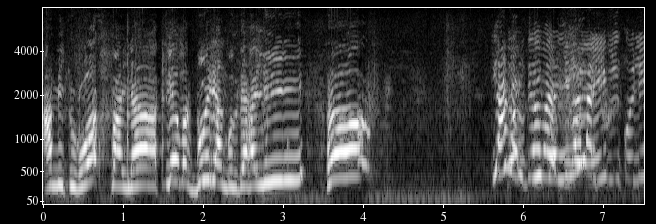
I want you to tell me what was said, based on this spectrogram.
আমি কি ওয়াশ পাই না তুই আমার বই আঙ্গুল দেখাইলি হ্যাঁ? তুই আমার কি করলি আমার কি করলি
